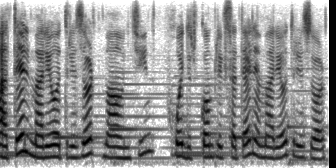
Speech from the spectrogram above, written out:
Отель Marriott Resort Mountain входит в комплекс отеля Marriott Resort.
